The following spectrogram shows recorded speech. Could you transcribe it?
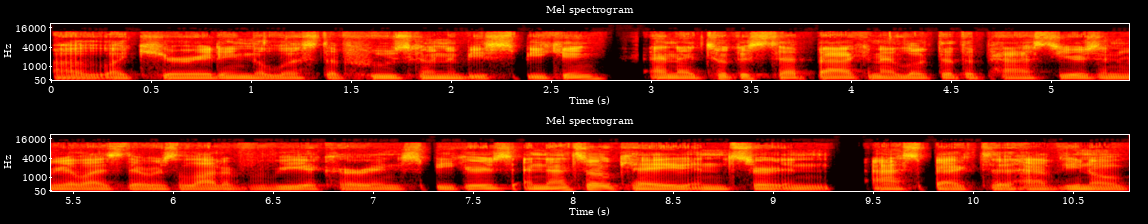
uh, like curating the list of who's going to be speaking. And I took a step back and I looked at the past years and realized there was a lot of reoccurring speakers. And that's okay in certain aspect to have, you know,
